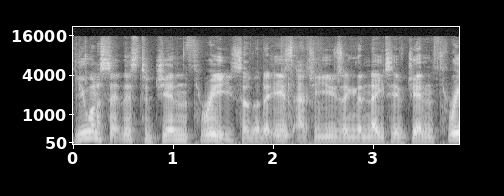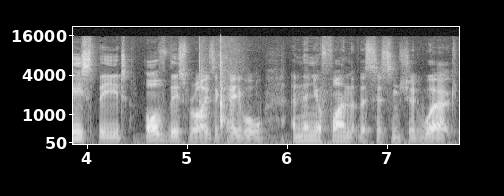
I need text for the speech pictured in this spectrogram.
You want to set this to Gen 3 so that it is actually using the native Gen 3 speed of this riser cable, and then you'll find that the system should work.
